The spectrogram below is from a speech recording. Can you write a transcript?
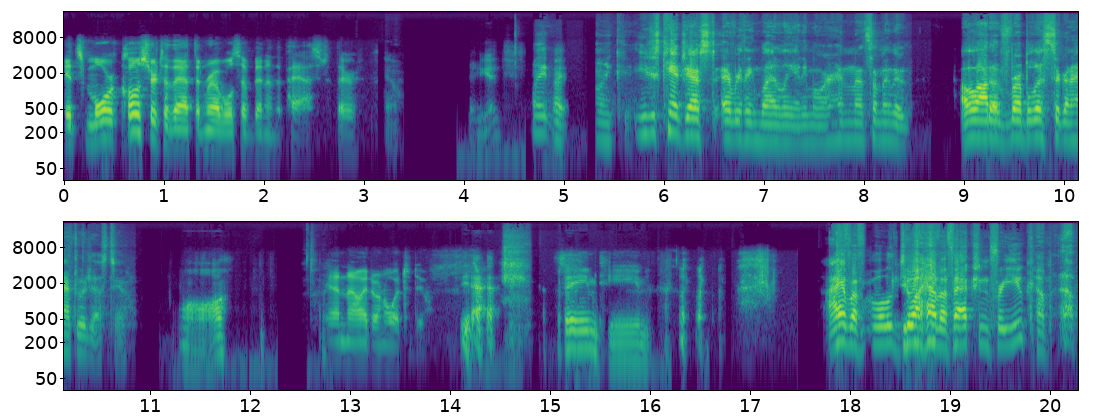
it's more closer to that than rebels have been in the past. There. Yeah. They're Like, Right. like you just can't just everything blindly anymore, and that's something that a lot of rebelists are going to have to adjust to. Aw, and now I don't know what to do. yeah, same team. I have a well. Do I have a faction for you coming up?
